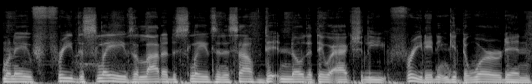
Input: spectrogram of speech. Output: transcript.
when they freed the slaves, a lot of the slaves in the South didn't know that they were actually free. They didn't get the word, and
